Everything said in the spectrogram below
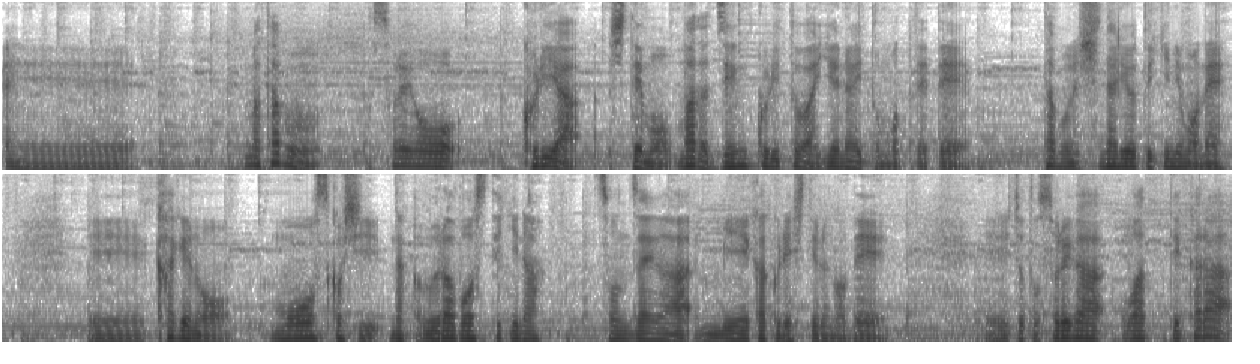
えーまあ多分、それをクリアしても、まだ全クリとは言えないと思ってて、多分シナリオ的にもね、えー影のもう少しなんか裏ボス的な存在が見え隠れしてるので、えーちょっとそれが終わってから、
